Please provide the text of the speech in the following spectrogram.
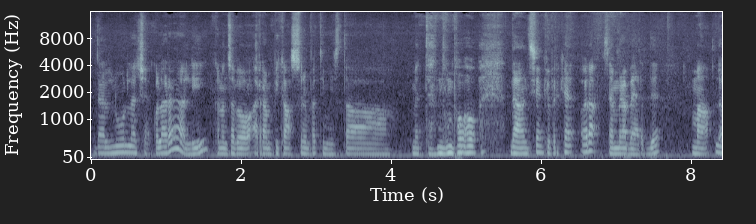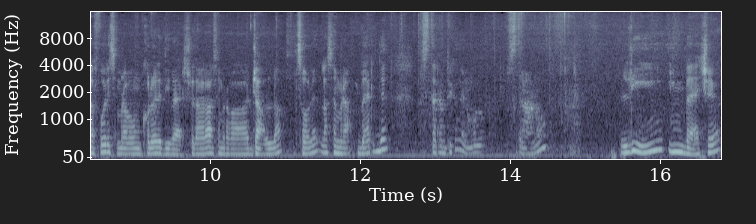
dal nulla c'è. Quella rana lì che non sapevo arrampicassero, infatti mi sta mettendo un po' d'ansia anche perché ora sembra verde, ma là fuori sembrava un colore diverso, da là sembrava gialla il sole, là sembra verde, si sta arrampicando in un modo strano. Lì invece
